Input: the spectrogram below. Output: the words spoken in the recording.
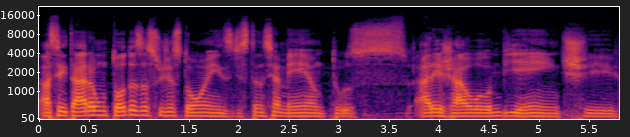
aceitaram todas as sugestões, distanciamentos, arejar o ambiente,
